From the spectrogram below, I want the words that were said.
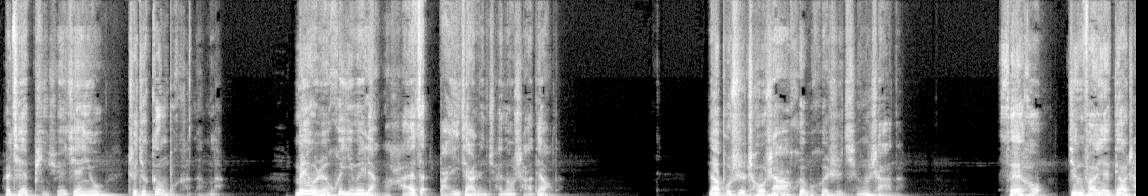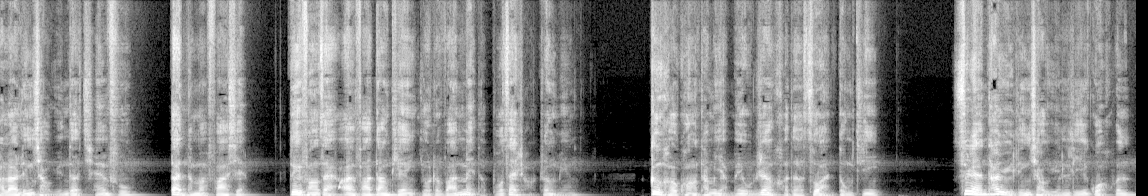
而且品学兼优，这就更不可能了。没有人会因为两个孩子把一家人全都杀掉的。那不是仇杀，会不会是情杀呢？随后，警方也调查了凌小云的前夫，但他们发现对方在案发当天有着完美的不在场证明。更何况，他们也没有任何的作案动机。虽然他与林小云离过婚，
